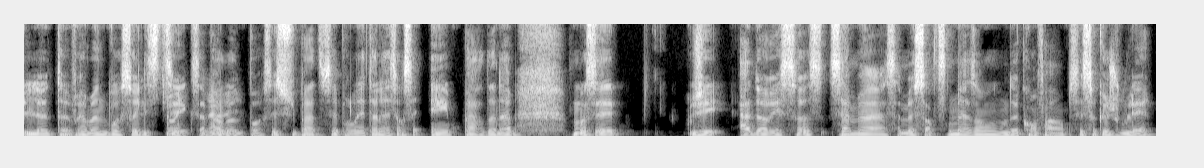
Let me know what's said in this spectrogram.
là t'as vraiment une voix solistique Oui, ça pardonne pas. C'est super difficile pour l'intonation c'est impardonnable. Moi c'est j'ai adoré ça. Ça m'a ça me sorti de ma zone de confort c'est ça que je voulais.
